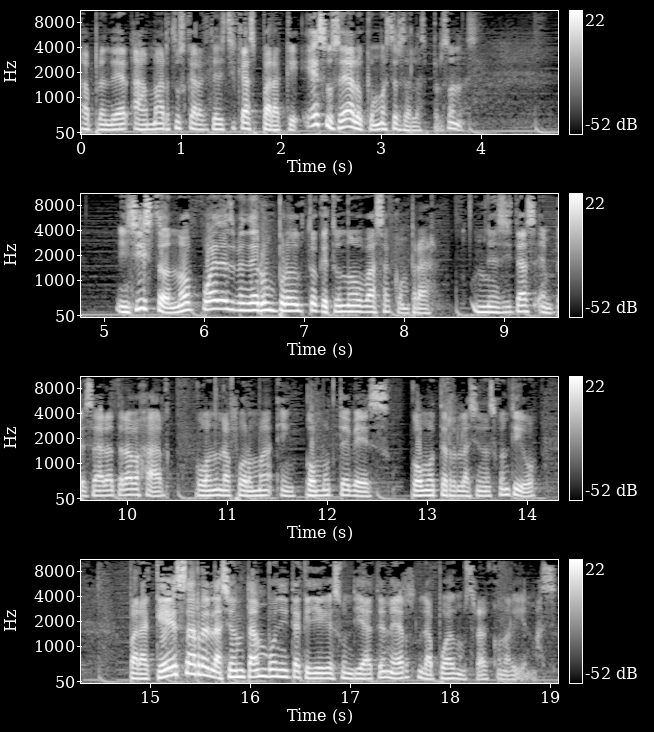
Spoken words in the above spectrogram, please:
aprender a amar tus características para que eso sea lo que muestres a las personas. Insisto, no puedes vender un producto que tú no vas a comprar. Necesitas empezar a trabajar con la forma en cómo te ves, cómo te relacionas contigo, para que esa relación tan bonita que llegues un día a tener la puedas mostrar con alguien más.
